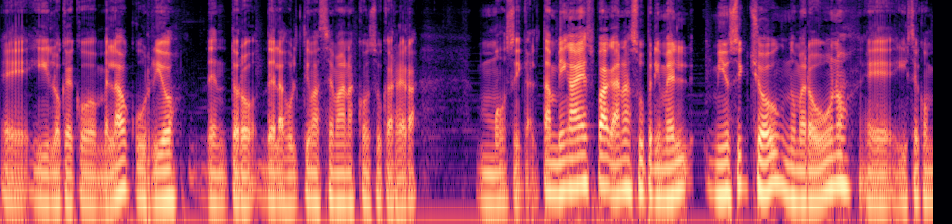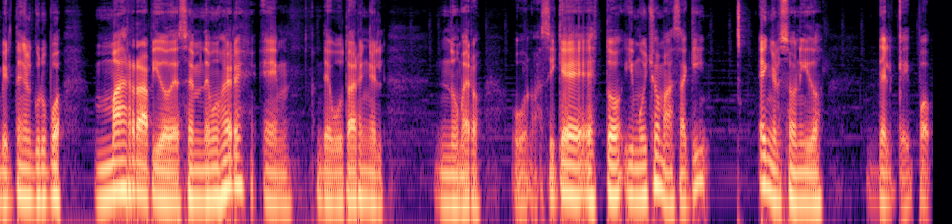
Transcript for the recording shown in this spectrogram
eh, y lo que ocurrió dentro de las últimas semanas con su carrera musical. También aespa gana su primer music show número uno eh, y se convierte en el grupo más rápido de SEM de mujeres en debutar en el número uno. Así que esto y mucho más aquí en el sonido del K-Pop.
